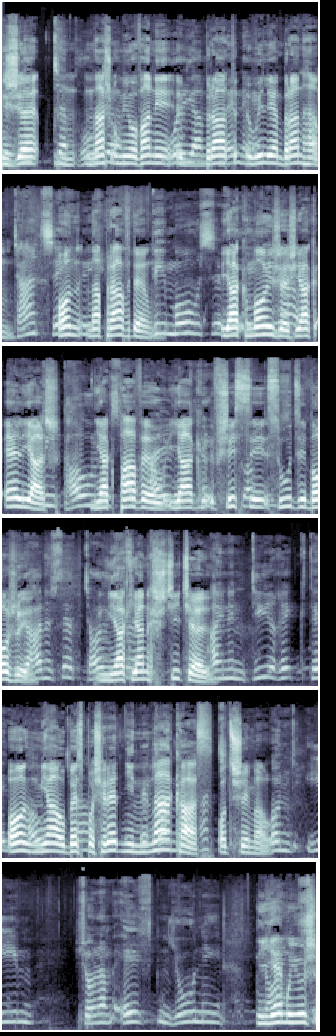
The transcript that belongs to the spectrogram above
że mm, nasz umiłowany brat William Branham, on naprawdę, jak Mojżesz, jak Eliasz, jak Paweł, jak wszyscy słudzy Boży, jak Jan Chrzciciel, on miał bezpośredni nakaz, otrzymał. und ihm schon am 11. Juni I jemu już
